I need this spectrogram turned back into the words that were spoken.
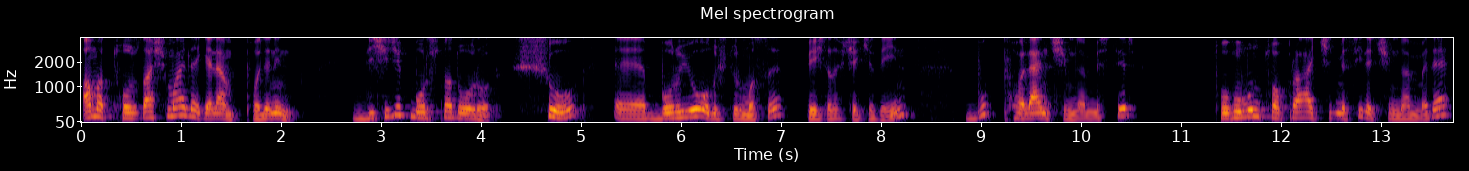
Ama tozlaşmayla gelen polenin dişicik borusuna doğru şu e, boruyu oluşturması vejetatif çekirdeğin bu polen çimlenmesidir. Tohumun toprağa ekilmesiyle çimlenmede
